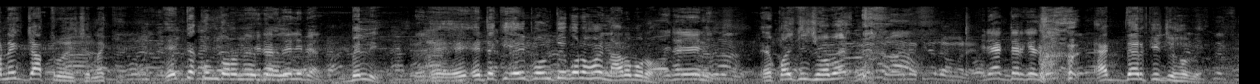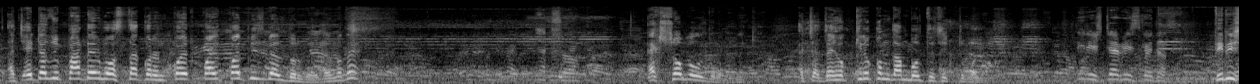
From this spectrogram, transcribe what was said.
অনেক জাত রয়েছে নাকি? এইটা কোন ধরনের বেলি? এটা কি এই পর্যন্তই বড় হয় না আরও বড় হয়? কয় কেজি হবে? এক দেড় কেজি। এক দেড় কেজি হবে। আচ্ছা এটা যদি পাটের বস্তা করেন কয় কয় পিস বেল ধরবে এটার মধ্যে? একশো। একশো বল ধরবে আচ্ছা যাই হোক কীরকম দাম বলতেছে একটু বলেন তিরিশটা পিস কইতাছে। তিরিশ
